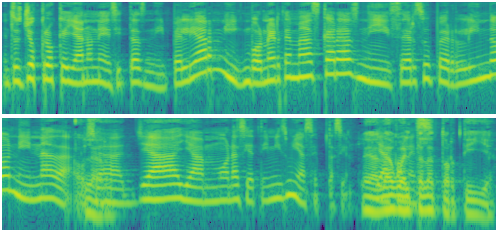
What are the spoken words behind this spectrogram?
Entonces yo creo que ya no necesitas ni pelear, ni ponerte máscaras, ni ser súper lindo, ni nada. O sea, ya hay amor hacia ti mismo y aceptación. Le das la vuelta a la tortilla.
